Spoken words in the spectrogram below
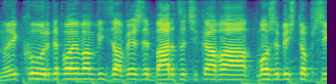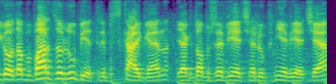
No i kurde, powiem wam widzowie, że bardzo ciekawa może być to przygoda, bo bardzo lubię tryb Skygen, jak dobrze wiecie lub nie wiecie.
